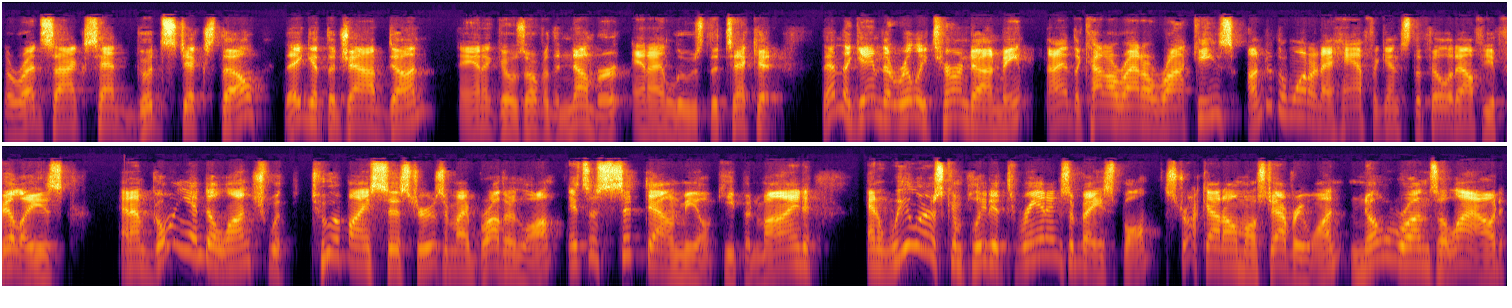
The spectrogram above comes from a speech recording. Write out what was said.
The Red Sox had good sticks, though. They get the job done, and it goes over the number, and I lose the ticket. Then the game that really turned on me, I had the Colorado Rockies under the one and a half against the Philadelphia Phillies. And I'm going into lunch with two of my sisters and my brother in law. It's a sit down meal, keep in mind. And Wheeler's completed three innings of baseball, struck out almost everyone, no runs allowed.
